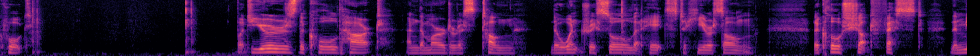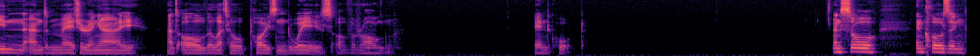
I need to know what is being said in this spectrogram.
Quote, but yours the cold heart and the murderous tongue, the wintry soul that hates to hear a song, the close shut fist, the mean and measuring eye, and all the little poisoned ways of wrong. And so, in closing,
